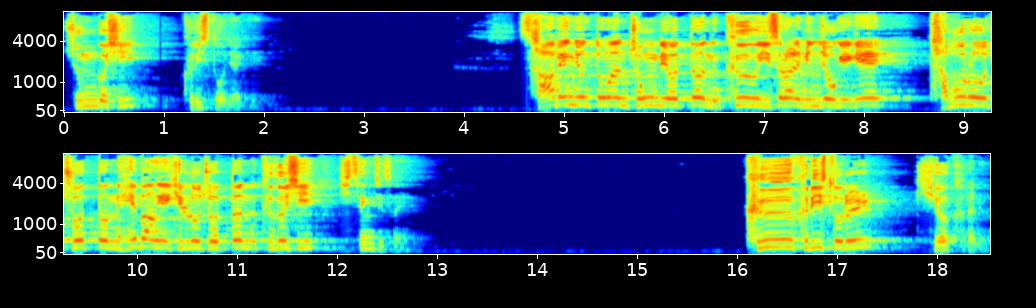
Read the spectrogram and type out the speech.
준 것이 그리스도 언약이에요. 400년 동안 종되었던 그 이스라엘 민족에게 답으로 주었던 해방의 길로 주었던 그것이 희생제사예요. 그 그리스도를 기억하라는 거예요.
